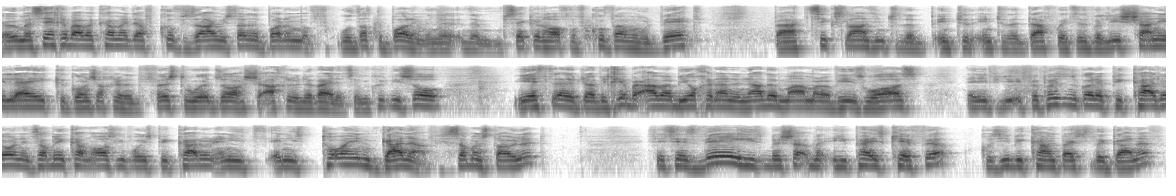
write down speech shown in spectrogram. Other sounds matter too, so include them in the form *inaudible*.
Okay, we Masechet Baba Kama Daf Kuf Zayin. We start at the bottom of, well, not the bottom, in the, the second half of Kuf Vavam Bet, about six lines into the into into the Daf where it says Velishani Le Kagon Shachlu. The first words are Shachlu Nevadet. So we quickly saw yesterday Rabbi Chibur Abba Yochanan, another mamar of his was that if you, if a person's got a picadon and somebody comes asking for his picadon and he and he's toying ganav, someone stole it. So he says there he's he pays kefir because he becomes basically the ganav.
